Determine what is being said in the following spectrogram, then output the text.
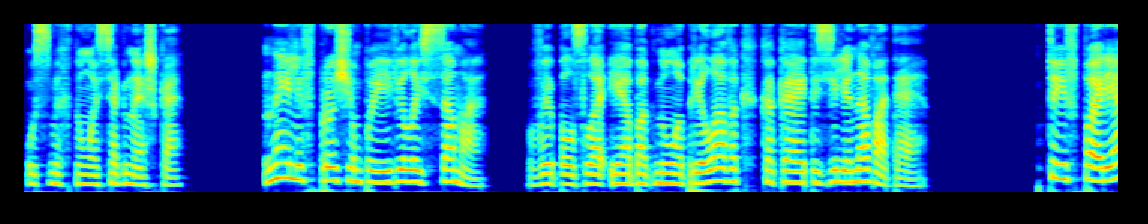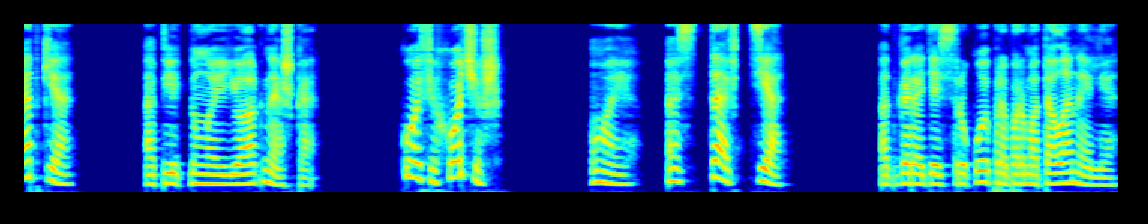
усмехнулась Агнешка. Нелли, впрочем, появилась сама. Выползла и обогнула прилавок какая-то зеленоватая. «Ты в порядке?» — окликнула ее Агнешка. «Кофе хочешь?» «Ой, оставьте!» Отгородясь рукой, пробормотала Нелли.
